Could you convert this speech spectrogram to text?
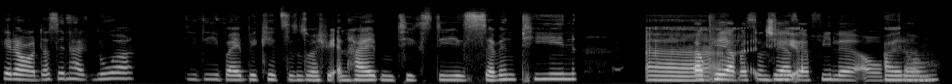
Genau, das sind halt nur die, die bei Big Kids sind, zum Beispiel Enhypen, TXT, 17. Äh, Okay, aber es sind G sehr, sehr viele auf ähm,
